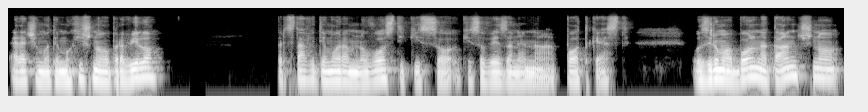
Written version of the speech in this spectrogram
rečemo, temu hišno opravilo. Predstaviti moram novosti, ki so, ki so vezane na podcast, oziroma bolj natančno,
